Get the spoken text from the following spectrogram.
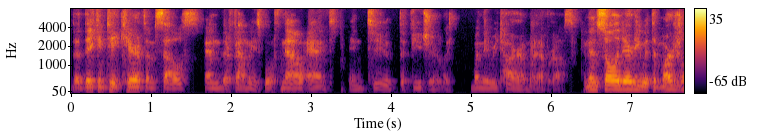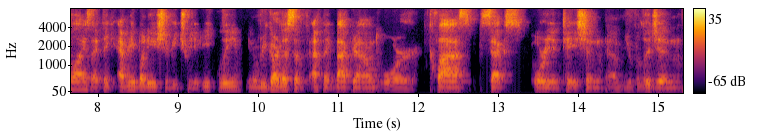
that they can take care of themselves and their families both now and into the future, like when they retire and whatever else. And then solidarity with the marginalized. I think everybody should be treated equally, you know, regardless of ethnic background or class, sex, orientation, um, your religion,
